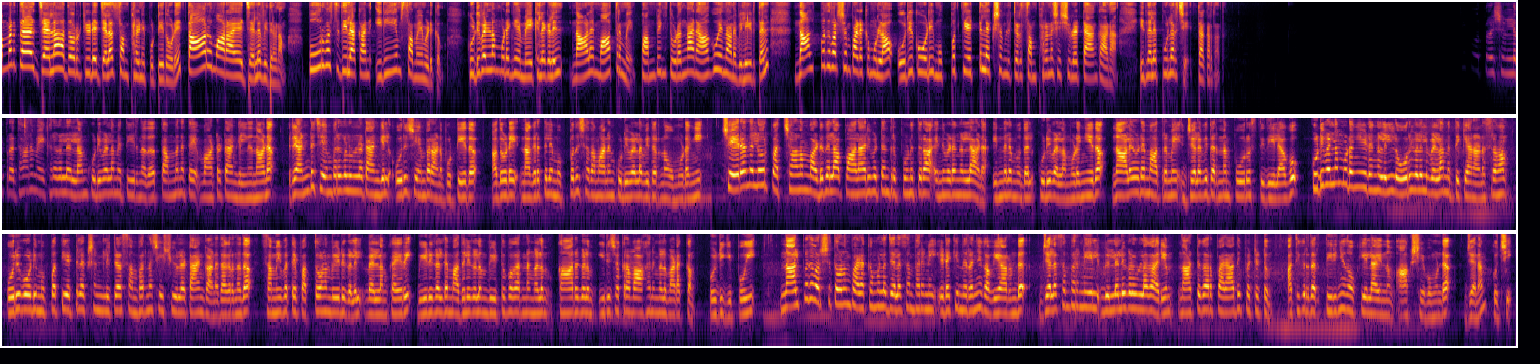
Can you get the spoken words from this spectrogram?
തമ്മനത്ത് ജല അതോറിറ്റിയുടെ ജലസംഭരണി പൊട്ടിയതോടെ താറുമാറായ ജലവിതരണം പൂർവസ്ഥിതിയിലാക്കാൻ ഇനിയും സമയമെടുക്കും. കുടിവെള്ളം മുടങ്ങിയ മേഖലകളിൽ നാളെ മാത്രമേ പമ്പിംഗ് തുടങ്ങാനാകൂ എന്നാണ് വിലയിരുത്തൽ. നാൽപ്പത് വർഷം പഴക്കമുള്ള ഒരു കോടി മുപ്പത്തിയെട്ട് ലക്ഷം ലിറ്റർ സംഭരണ ശേഷിയുള്ള ടാങ്കാണ് ഇന്നലെ പുലർച്ചെ തകർന്നത്. കോർപ്പറേഷനിലെ പ്രധാന മേഖലകളിലെല്ലാം കുടിവെള്ളം എത്തിയിരുന്നത് തമ്മനത്തെ വാട്ടർ ടാങ്കിൽ നിന്നാണ്. രണ്ട് ചേംബറുകളുള്ള ടാങ്കിൽ ഒരു ചേംബറാണ് പൊട്ടിയത്. അതോടെ നഗരത്തിലെ മുപ്പത് ശതമാനം കുടിവെള്ള വിതരണവും മുടങ്ങി. ചേരാനെല്ലൂർ പച്ചാളം വടുതല പാലാരിവട്ടം തൃപ്പൂണിത്തുറ എന്നിവിടങ്ങളിലാണ് ഇന്നലെ മുതൽ കുടിവെള്ളം മുടങ്ങിയത്. നാളെയോടെ മാത്രമേ ജലവിതരണം പൂർവസ്ഥിതിയിലാകൂ കുടിവെള്ളം മുടങ്ങിയ ഇടങ്ങളിൽ ലോറികളിൽ വെള്ളം എത്തിക്കാനാണ് ശ്രമം. ഒരു കോടി മുപ്പത്തിയെട്ട് ലക്ഷം ലിറ്റർ സംഭരണ ശേഷിയുള്ള ടാങ്കാണ് തകർന്നത്. സമീപത്തെ പത്തോളം വീടുകളിൽ വെള്ളം കയറി. വീടുകളുടെ മതിലുകളും വീട്ടുപകരണങ്ങളും കാറുകളും ഇരുചക്ര വാഹനങ്ങളും അടക്കം ഒഴുകിപ്പോയി. നാൽപ്പത് വർഷത്തോളം പഴക്കമുള്ള ജലസംഭരണി ഇടയ്ക്ക് നിറഞ്ഞു കവിയാറുണ്ട്. ജലസംഭരണിയിൽ വിള്ളലുകളുള്ള കാര്യം നാട്ടുകാർ പരാതിപ്പെട്ടിട്ടും അധികൃതർ തിരിഞ്ഞു നോക്കിയില്ല എന്നും ആക്ഷേപമുണ്ട്. ജനം കൊച്ചി.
